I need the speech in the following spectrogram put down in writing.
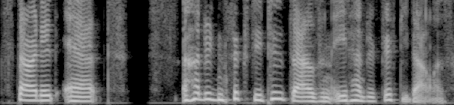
started at $162,850.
